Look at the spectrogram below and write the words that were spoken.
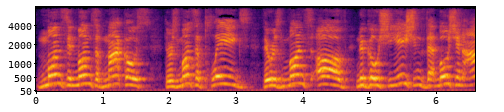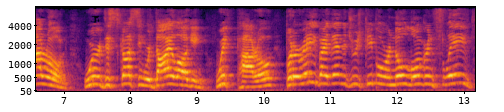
months and months of makos. There was months of plagues. There was months of negotiations that Moshe and Aaron were discussing, were dialoguing with Paro, but already by then the Jewish people were no longer enslaved.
